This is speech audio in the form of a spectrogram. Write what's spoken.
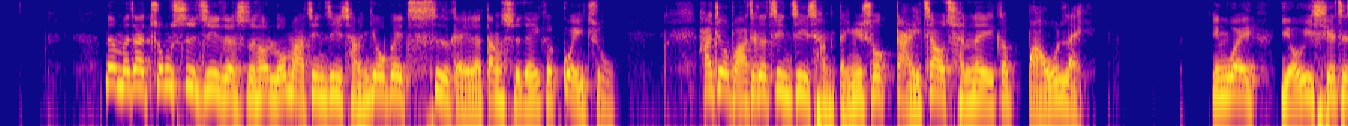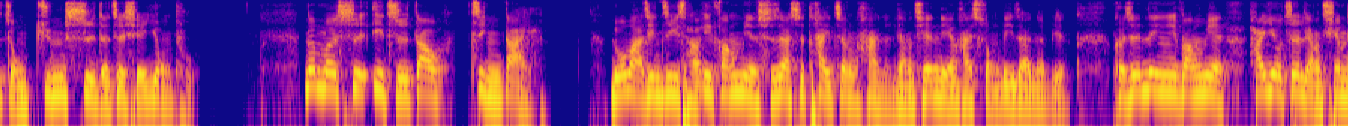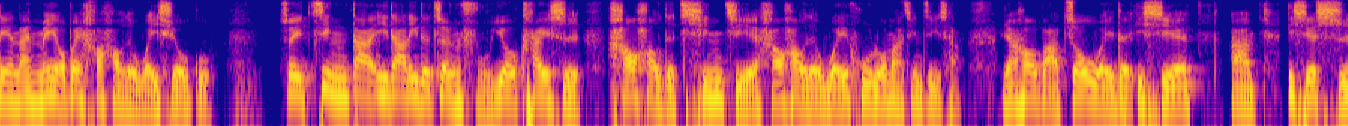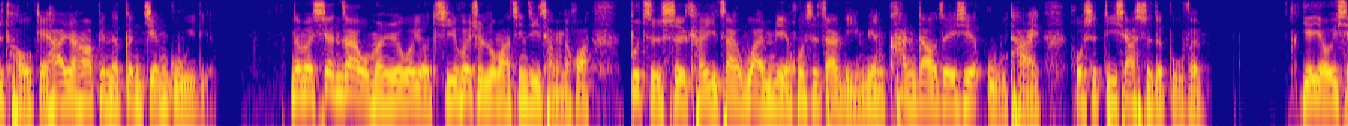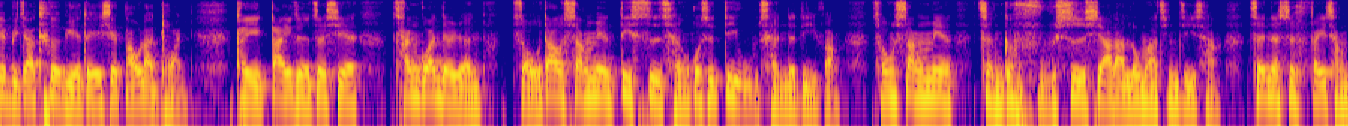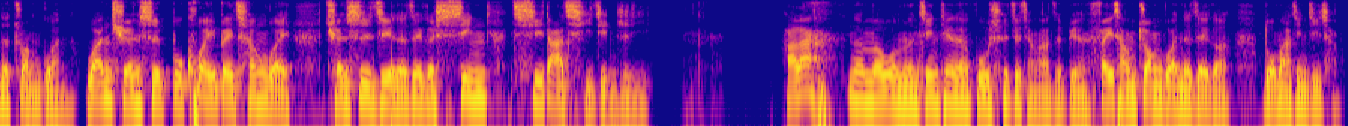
那么在中世纪的时候，罗马竞技场又被赐给了当时的一个贵族，他就把这个竞技场等于说改造成了一个堡垒，因为有一些这种军事的这些用途。那么是一直到近代。罗马竞技场一方面实在是太震撼了，两千年还耸立在那边，可是另一方面，它又这两千年来没有被好好的维修过，所以近代意大利的政府又开始好好的清洁，好好的维护罗马竞技场，然后把周围的一些啊一些石头给它让它变得更坚固一点。那么现在我们如果有机会去罗马竞技场的话，不只是可以在外面或是在里面看到这些舞台或是地下室的部分。也有一些比较特别的一些导览团，可以带着这些参观的人走到上面第四层或是第五层的地方，从上面整个俯视下来，罗马竞技场真的是非常的壮观，完全是不愧被称为全世界的这个新七大奇景之一。好啦，那么我们今天的故事就讲到这边，非常壮观的这个罗马竞技场。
